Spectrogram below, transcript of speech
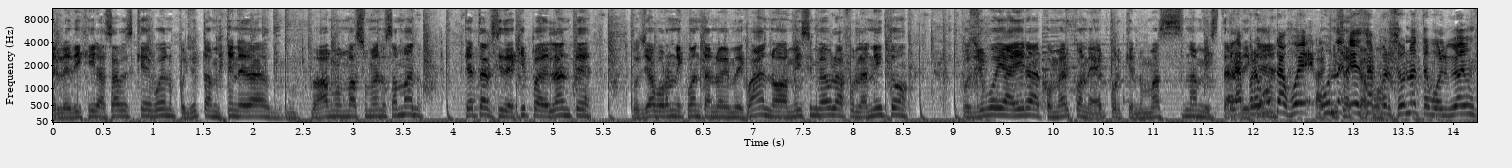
eh, le dije, mira, ¿sabes qué? Bueno, pues yo también era, vamos más o menos a mano. ¿Qué tal si de aquí para adelante, pues ya borrón y cuenta nueve? Me dijo, ah, no, a mí si me habla fulanito, pues yo voy a ir a comer con él porque nomás es una amistad. La Dije, pregunta fue, "Aquí una- se ¿esa acabó". persona te volvió a en-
